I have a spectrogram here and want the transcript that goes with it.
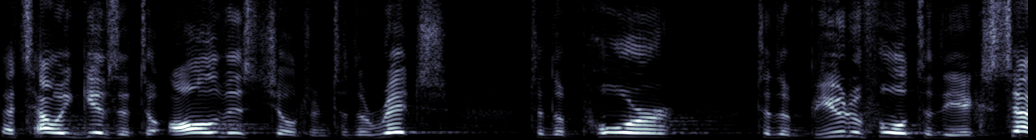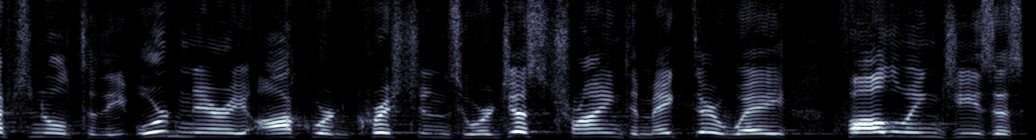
That's how He gives it to all of His children, to the rich, to the poor, to the beautiful, to the exceptional, to the ordinary, awkward Christians who are just trying to make their way following Jesus.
